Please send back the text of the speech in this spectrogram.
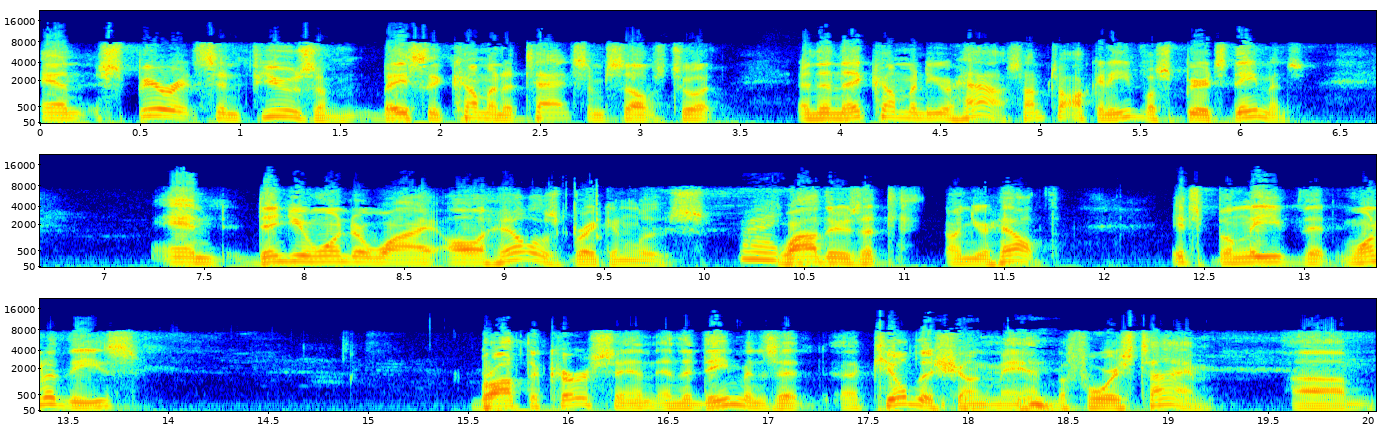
and spirits infuse them, basically come and attach themselves to it and then they come into your house. I'm talking evil spirits, demons. And then you wonder why all hell is breaking loose. Right. While there's attack on your health. It's believed that one of these brought the curse in, and the demons that uh, killed this young man before his time. Um,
